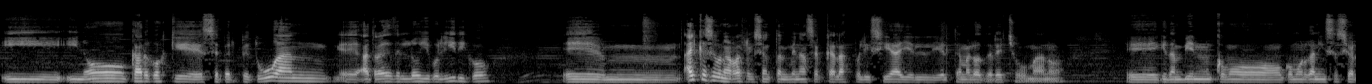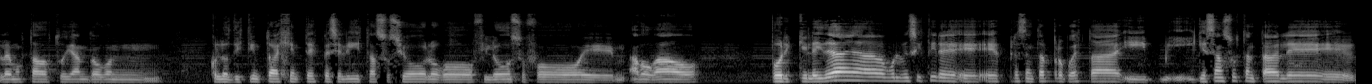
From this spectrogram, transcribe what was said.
y, no cargos que se perpetúan eh, a través del lobby político. Eh, hay que hacer una reflexión también acerca de las policías y el, tema de los derechos humanos, eh, que también como, organización lo hemos estado estudiando con, los distintos agentes especialistas, sociólogos, filósofos, eh, abogados, porque la idea, vuelvo a insistir, es, presentar propuestas y, que sean sustentables, eh,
